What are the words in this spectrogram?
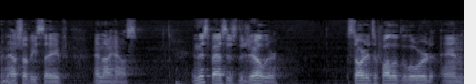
and thou shalt be saved and thy house. In this passage, the jailer started to follow the Lord and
